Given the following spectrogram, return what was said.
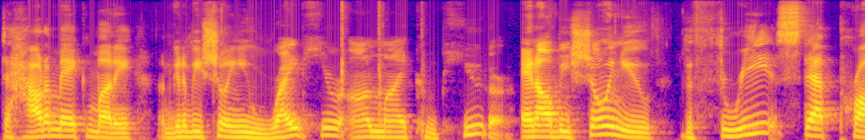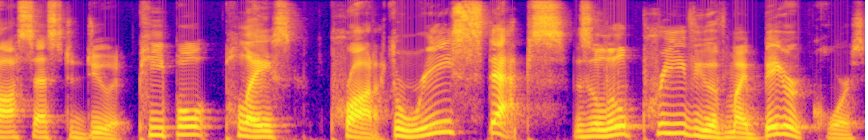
to how to make money. I'm gonna be showing you right here on my computer. And I'll be showing you the three-step process to do it. People, place, product. Three steps. This is a little preview of my bigger course,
